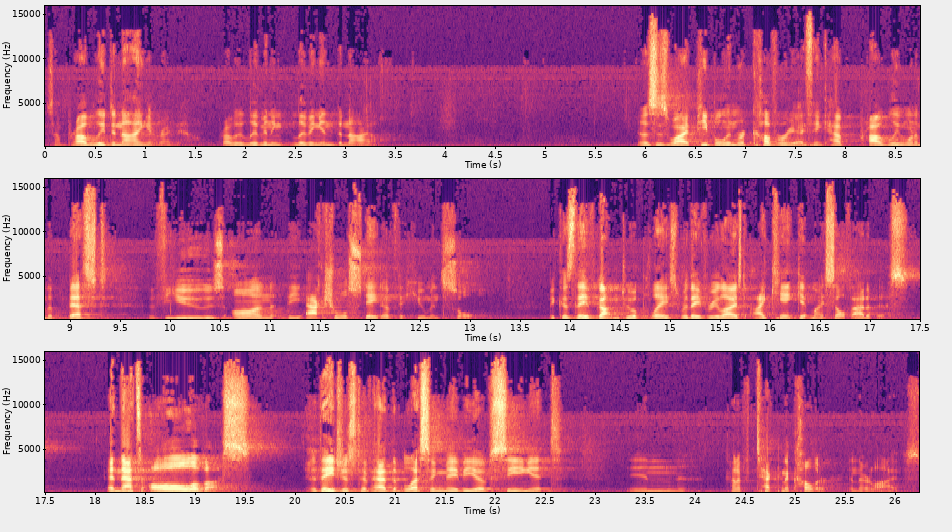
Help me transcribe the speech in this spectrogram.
So I'm probably denying it right now, probably living, living in denial. Now, this is why people in recovery, I think, have probably one of the best views on the actual state of the human soul. Because they've gotten to a place where they've realized, I can't get myself out of this. And that's all of us. They just have had the blessing, maybe, of seeing it in kind of technicolor in their lives,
